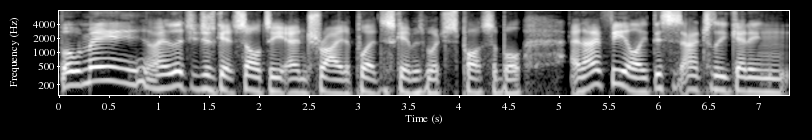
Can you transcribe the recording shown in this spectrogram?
But with me, I literally just get salty and try to play this game as much as possible. And I feel like this is actually getting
